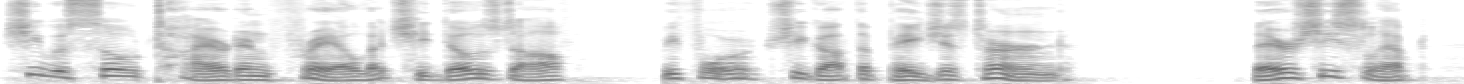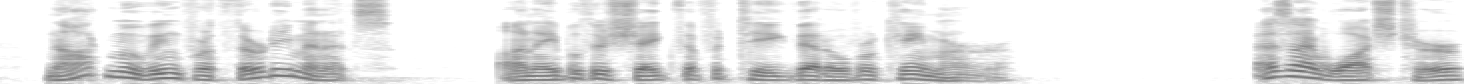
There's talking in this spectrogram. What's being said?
she was so tired and frail that she dozed off before she got the pages turned. There she slept, not moving for thirty minutes, unable to shake the fatigue that overcame her. As I watched her,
